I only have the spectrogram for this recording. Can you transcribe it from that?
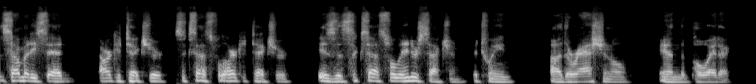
Somebody said architecture, successful architecture, is a successful intersection between uh, the rational and the poetic.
